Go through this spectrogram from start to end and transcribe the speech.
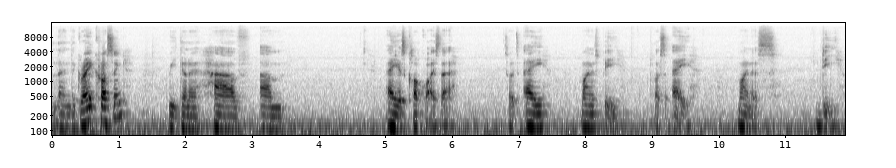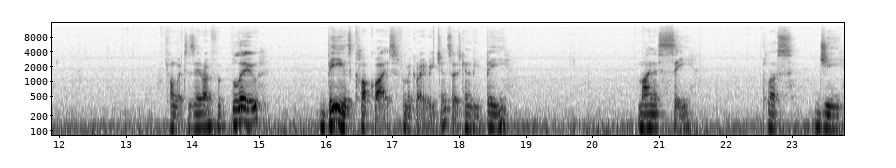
then the grey crossing, we're going to have um, A is clockwise there. So it's A minus B plus A minus D congruent to zero. For blue, B is clockwise from a grey region, so it's going to be B minus C plus G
